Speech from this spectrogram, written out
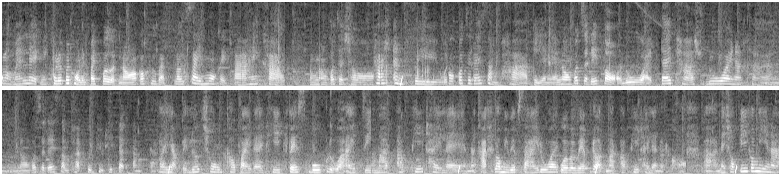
กล่องแม่เหล็กนี่เขาเรียกเป็นของเล่นไปเปิดเนาะก็คือแบบเราใส่หมวกไก่ตาให้เขา น้องๆก็จะชอบ touch and feel เขาก็จะได้สัมผัสอย่างเงี้ยน้องก็จะได้ต่อด้วย ได้ touch ด้วยนะคะอืมน้องก็จะได้สัมผัสพื้นผิวที่แตกต่างกัน ใครอยากไปเลือกชมเข้าไปได้ที่ Facebook หรือว่า IG Mud Puppy Thailand นะคะ เรามีเว็บไซต์ด้วย www.mudpuppythailand.com อ่าใน s h อ p e e ก็มีนะ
